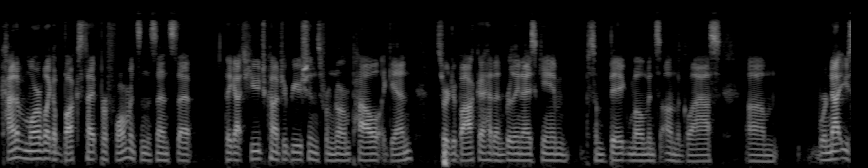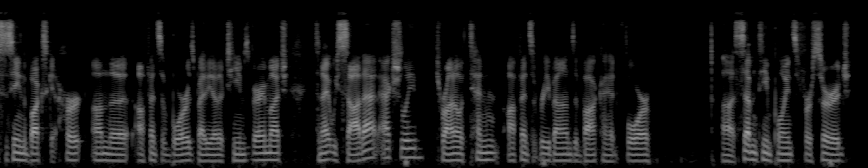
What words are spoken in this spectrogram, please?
kind of more of like a Bucks type performance in the sense that they got huge contributions from Norm Powell again. Serge Ibaka had a really nice game, some big moments on the glass. Um, we're not used to seeing the Bucks get hurt on the offensive boards by the other teams very much. Tonight we saw that actually. Toronto with 10 offensive rebounds, Ibaka had four. Uh, 17 points for Serge.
